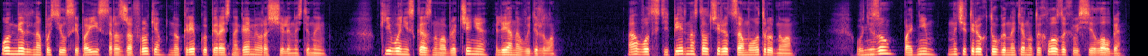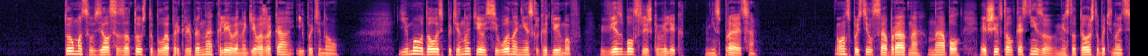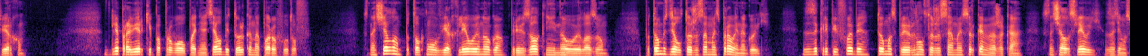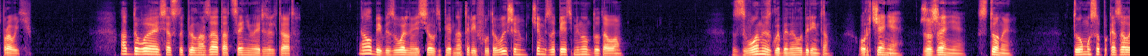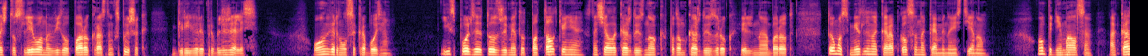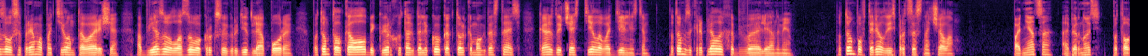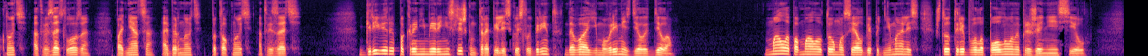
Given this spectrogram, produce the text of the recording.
Он медленно опустился и повис, разжав руки, но крепко упираясь ногами в расщелину стены. К его несказанному облегчению Лиана выдержала. А вот теперь настал черед самого трудного. Внизу, под ним, на четырех туго натянутых лозах висел Алби. Томас взялся за то, что была прикреплена к левой ноге вожака, и потянул. Ему удалось потянуть ее всего на несколько дюймов. Вес был слишком велик. Не справиться. Он спустился обратно, на пол, решив толкать снизу, вместо того, чтобы тянуть сверху. Для проверки попробовал поднять Алби только на пару футов. Сначала он подтолкнул вверх левую ногу, привязал к ней новую лозу. Потом сделал то же самое с правой ногой. Закрепив обе, Томас провернул то же самое с руками вожака. Сначала с левой, затем с правой. Отдуваясь, отступил назад, оценивая результат. Алби безвольно висел теперь на три фута выше, чем за пять минут до того. Звон из глубины лабиринта. Урчание, жужжание, стоны. Томасу показалось, что слева он увидел пару красных вспышек. Гриверы приближались. Он вернулся к работе. Используя тот же метод подталкивания, сначала каждый из ног, потом каждый из рук, или наоборот, Томас медленно карабкался на каменную стену. Он поднимался, оказывался прямо под телом товарища, обвязывал лозу вокруг своей груди для опоры, потом толкал Алби кверху так далеко, как только мог достать, каждую часть тела в отдельности, потом закреплял их, обвивая лианами. Потом повторял весь процесс сначала. Подняться, обернуть, подтолкнуть, отвязать лозы, подняться, обернуть, подтолкнуть, отвязать. Гриверы, по крайней мере, не слишком торопились сквозь лабиринт, давая ему время сделать дело. Мало-помалу Томас и Элби поднимались, что требовало полного напряжения сил.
